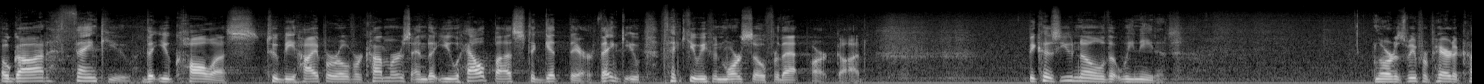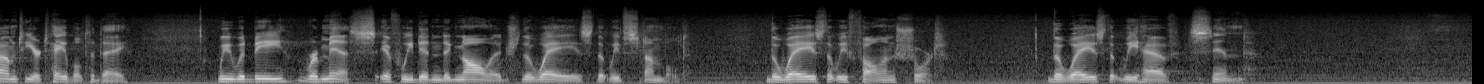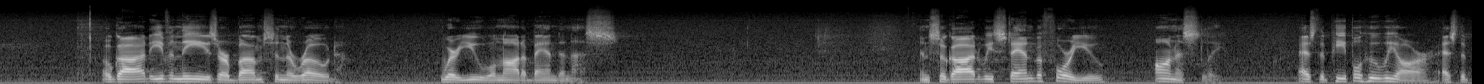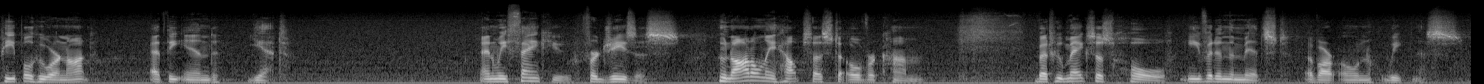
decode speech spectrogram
Oh God, thank you that you call us to be hyper overcomers and that you help us to get there. Thank you. Thank you even more so for that part, God. Because you know that we need it. Lord, as we prepare to come to your table today, we would be remiss if we didn't acknowledge the ways that we've stumbled, the ways that we've fallen short, the ways that we have sinned. Oh God, even these are bumps in the road where you will not abandon us. And so, God, we stand before you honestly as the people who we are, as the people who are not at the end yet. And we thank you for Jesus, who not only helps us to overcome, but who makes us whole even in the midst of our own weakness.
